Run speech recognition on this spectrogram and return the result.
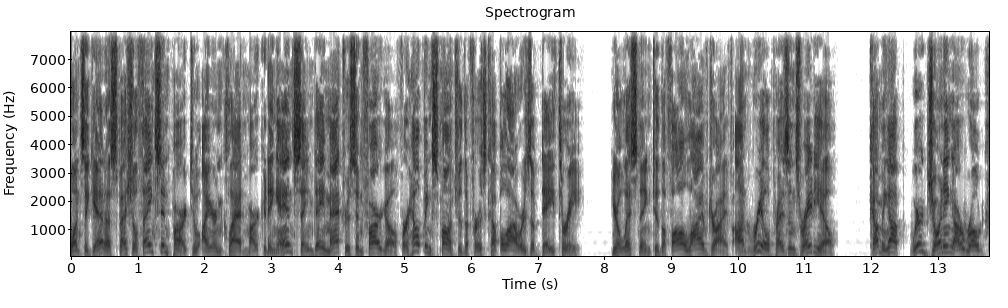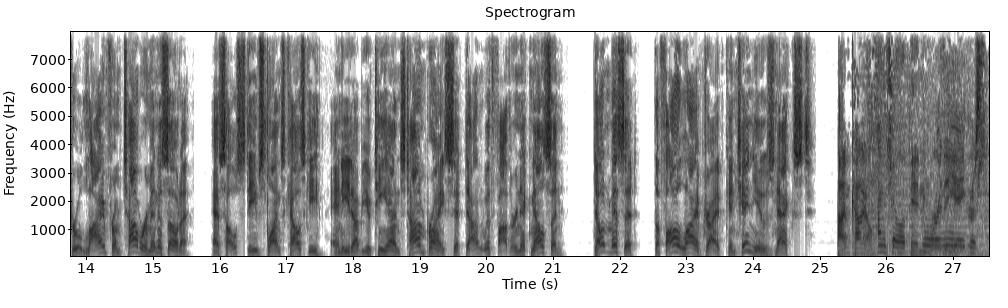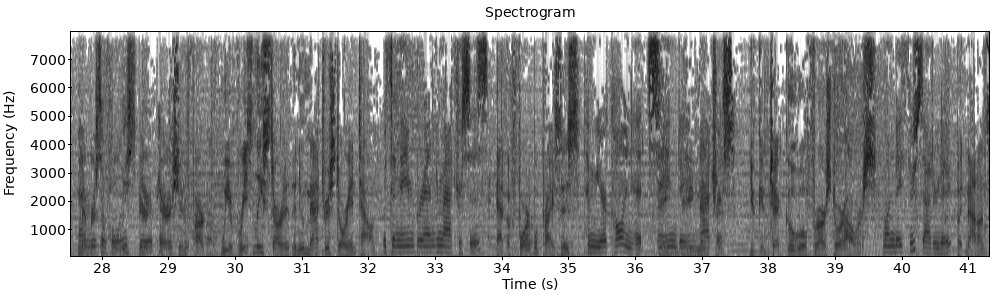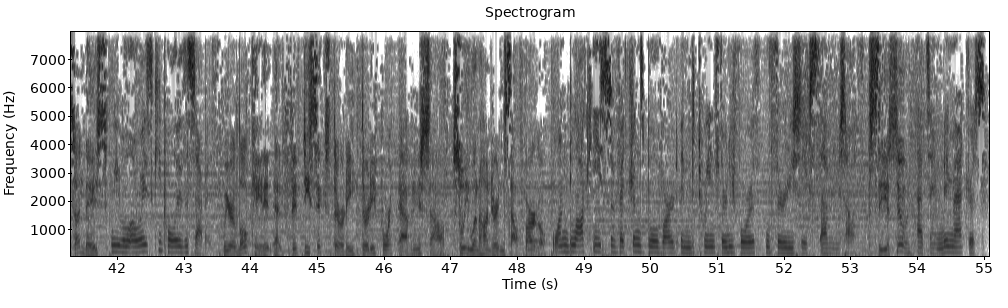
Once again, a special thanks in part to Ironclad Marketing and Same Day Mattress in Fargo for helping sponsor the first couple hours of day three. You're listening to the Fall Live Drive on Real Presence Radio. Coming up, we're joining our road crew live from Tower, Minnesota, as host Steve Splonskowski and EWTN's Tom Price sit down with Father Nick Nelson. Don't miss it. The Fall Live Drive continues next. I'm Kyle. I'm Philip. And we're the Yeagers, members of Holy Spirit Parish in Fargo. We have recently started a new mattress store in town with the name brand mattresses at affordable prices. And we are calling it Same, Day, Day mattress. mattress. You can check Google for our store hours. Monday through Saturday. But not on Sundays. We will always keep holy the Sabbath. We are located at 5630 34th Avenue South, Suite 100 in South Fargo. One block east of Veterans Boulevard in between 34th and 36th Avenue South. See you soon. At Same Day Mattress.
